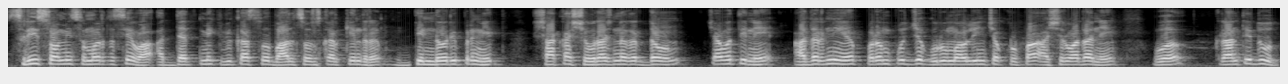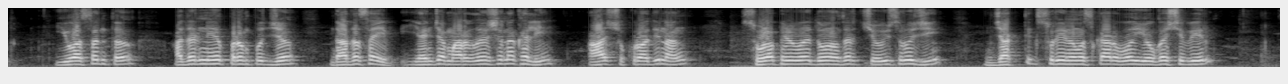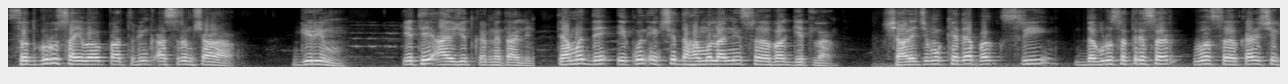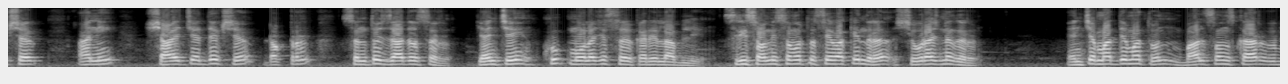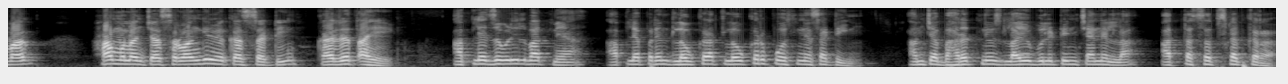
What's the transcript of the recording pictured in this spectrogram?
श्री स्वामी समर्थ सेवा आध्यात्मिक विकास व बालसंस्कार केंद्र दिंडोरी प्रणित शाखा शिवराजनगर दौंडच्या वतीने आदरणीय परमपूज्य गुरुमाऊलींच्या कृपा आशीर्वादाने व क्रांतीदूत युवा संत आदरणीय परमपूज्य दादासाहेब यांच्या मार्गदर्शनाखाली आज शुक्रवार दिनांक सोळा फेब्रुवारी दोन हजार चोवीस रोजी जागतिक सूर्यनमस्कार व योगा शिबिर सद्गुरू साईबा प्राथमिक आश्रमशाळा गिरीम. येथे आयोजित करण्यात आले. त्यामध्ये एकूण एकशे दहा मुलांनी सहभाग घेतला. शाळेचे मुख्याध्यापक श्री दगडू सत्रे सर व सहकारी शिक्षक आणि शाळेचे अध्यक्ष डॉक्टर संतोष जाधव सर यांचे खूप मोलाचे सहकार्य लाभले. श्री स्वामी समर्थ सेवा केंद्र शिवराजनगर यांच्या माध्यमातून बालसंस्कार विभाग हा मुलांच्या सर्वांगीण विकासासाठी कार्यरत आहे. आपल्याजवळील बातम्या आपल्यापर्यंत लवकरात लवकर पोहोचण्यासाठी आमच्या भारत न्यूज लाईव्ह बुलेटिन चॅनलला आत्ता सबस्क्राईब करा.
